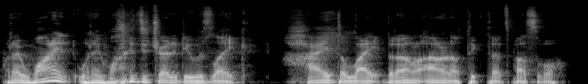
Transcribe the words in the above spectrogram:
what I wanted, what I wanted to try to do was like hide the light, but I don't, I don't know, think that's possible.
